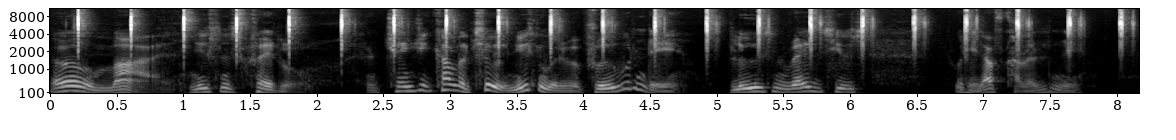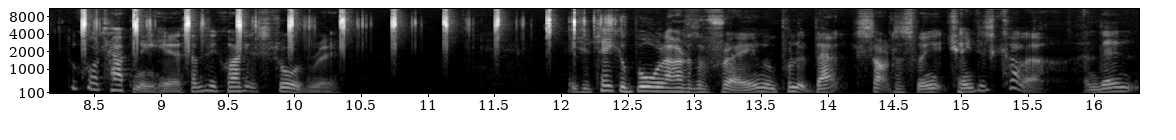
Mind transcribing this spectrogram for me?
Oh my, Newton's cradle. And changing colour too. Newton would have approved, wouldn't he? Blues and reds, he was, well, he loved colour, didn't he? Look what's happening here, something quite extraordinary. If you take a ball out of the frame and pull it back, start to swing, it changes colour. And then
